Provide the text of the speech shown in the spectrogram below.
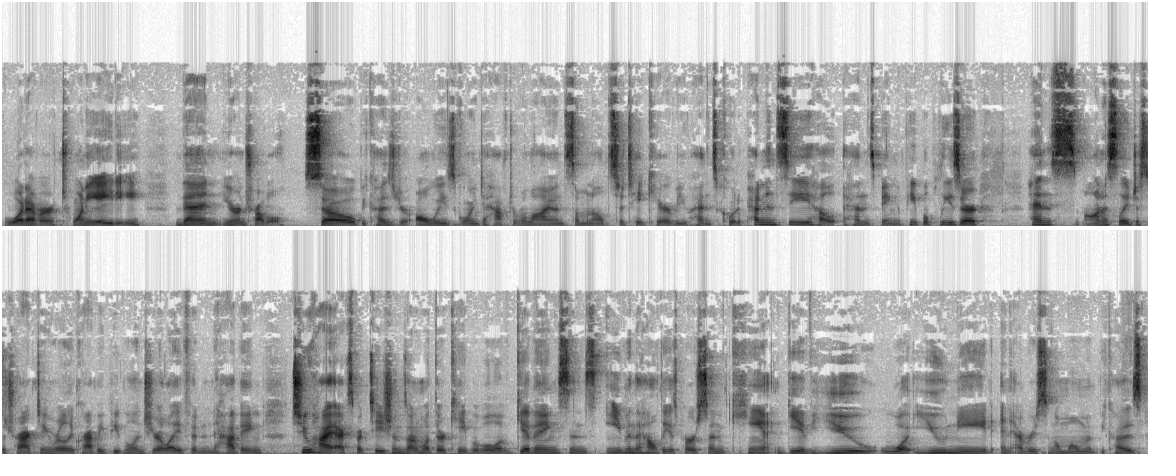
whatever 2080 then you're in trouble. So, because you're always going to have to rely on someone else to take care of you, hence codependency, hence being a people pleaser, hence, honestly, just attracting really crappy people into your life and having too high expectations on what they're capable of giving, since even the healthiest person can't give you what you need in every single moment because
